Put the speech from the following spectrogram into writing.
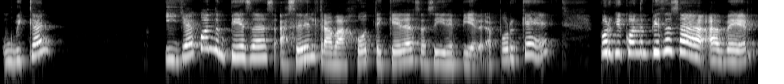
ubican. Y ya cuando empiezas a hacer el trabajo, te quedas así de piedra. ¿Por qué? Porque cuando empiezas a, ver,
